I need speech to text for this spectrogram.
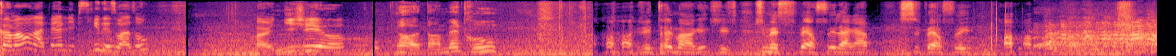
Comment on appelle l'épicerie des oiseaux? Un IGA. Ah, dans le métro. J'ai tellement ri que je me suis percé la rate. Super C.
